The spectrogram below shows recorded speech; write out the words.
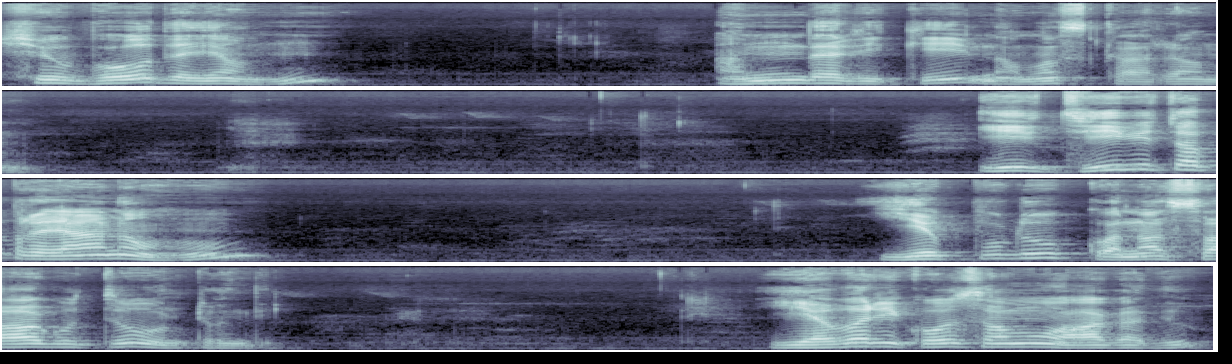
శుభోదయం. అందరికీ నమస్కారం. ఈ జీవిత ప్రయాణం ఎప్పుడూ కొనసాగుతూ ఉంటుంది. ఎవరి కోసము ఆగదు.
